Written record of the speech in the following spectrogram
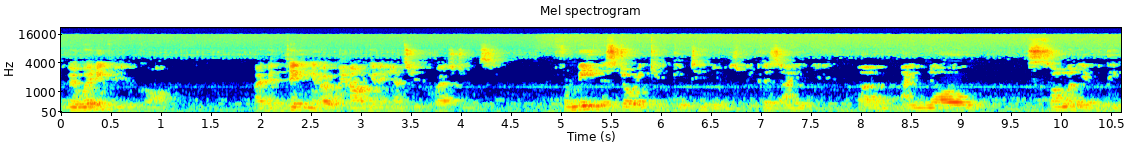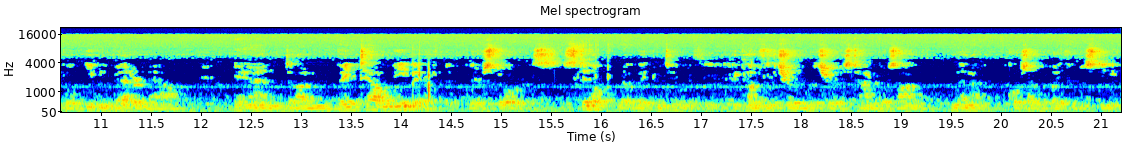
I've been waiting for you to call. I've been thinking about how I'm going to answer your questions for me, the story continues because I uh, I know so many of the people even better now, and um, they tell me their, their stories still. They continue. It becomes richer and richer as time goes on. And then, of course, I relate them to Steve.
